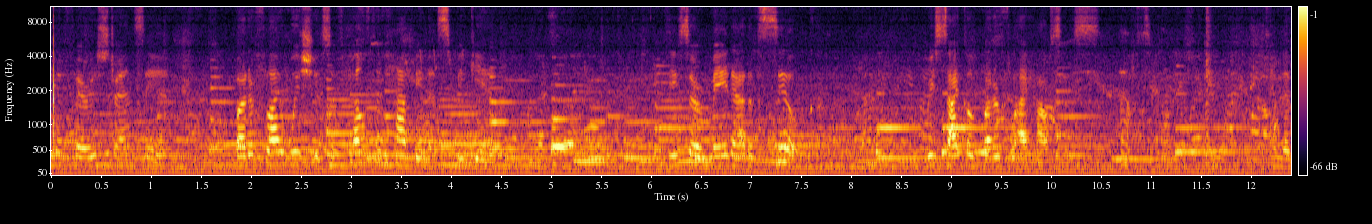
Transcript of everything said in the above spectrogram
the Fhairy Strands Inn, butterfly wishes of health and happiness begin. These are made out of silk, recycled butterfly houses. And the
